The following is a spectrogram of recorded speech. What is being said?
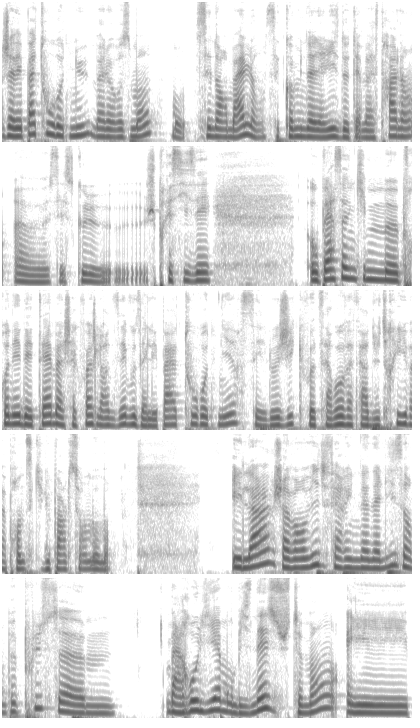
J'avais pas tout retenu malheureusement. Bon, c'est normal, hein, c'est comme une analyse de thème astral, hein, c'est ce que je précisais aux personnes qui me prenaient des thèmes, à chaque fois, je leur disais, vous n'allez pas tout retenir, c'est logique, votre cerveau va faire du tri, il va prendre ce qui lui parle sur le moment. Et là, j'avais envie de faire une analyse un peu plus euh, bah, reliée à mon business, justement, et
